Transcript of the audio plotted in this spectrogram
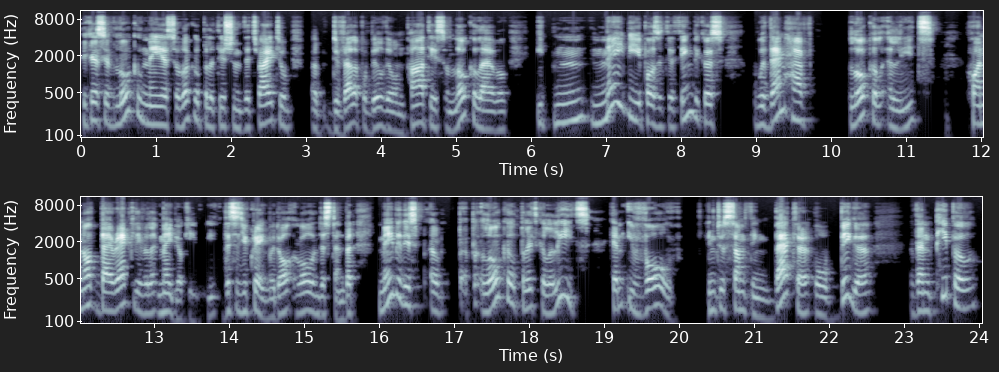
because if local mayors or local politicians they try to uh, develop or build their own parties on local level it m- may be a positive thing because we then have local elites who are not directly related maybe okay this is ukraine we all, all understand but maybe these uh, p- local political elites can evolve into something better or bigger than people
